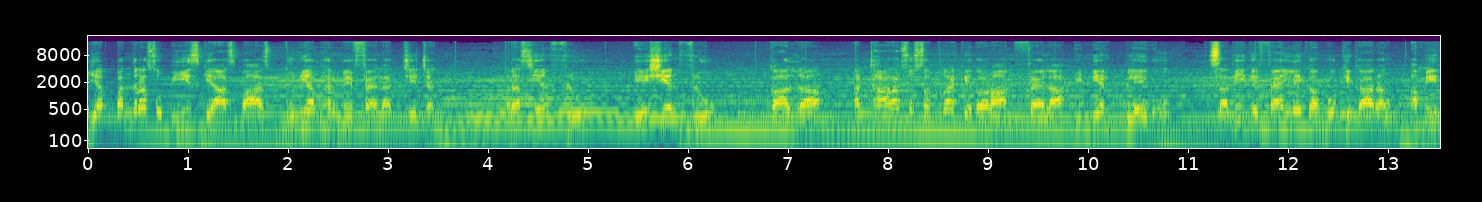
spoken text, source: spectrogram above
या 1520 के आसपास दुनिया भर में फैला चेचक। Russian flu, Asian flu cholera 1817 के दौरान फैला इंडियन प्लेग हो। सभी के फैलने का मुख्य कारण अमीर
